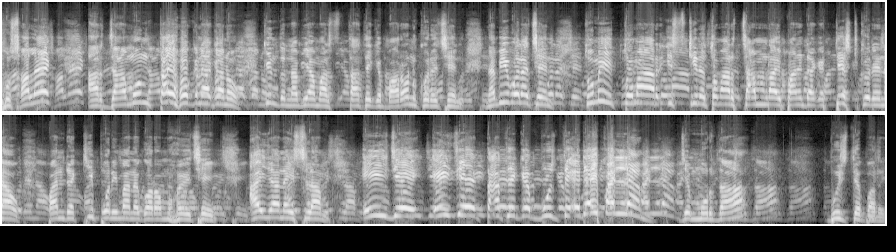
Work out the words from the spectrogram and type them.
ফোসালেক আর যেমন তাই হোক না কেন, কিন্তু নবী আমার তা থেকে বারণ করেছেন। নবী বলেছেন, তুমি তোমার স্কিনে, তোমার চামড়ায় পানিটাকে টেস্ট করে নাও। পানিটা কি পরিমাণে গরম হয়েছে? আই জানে ইসলাম, এই যে এই যে তা থেকে বুঝতে এটাই পারলাম যে মুর্দা বুঝতে পারে।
